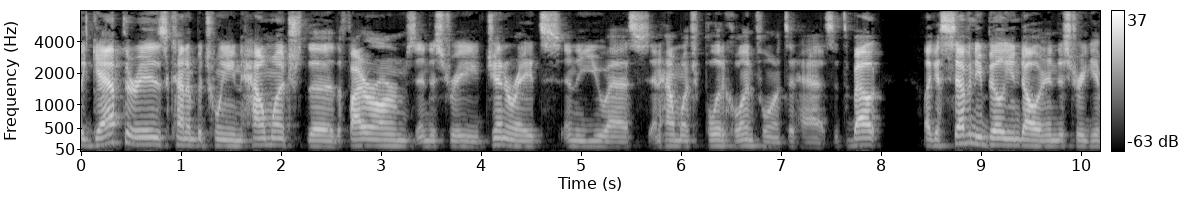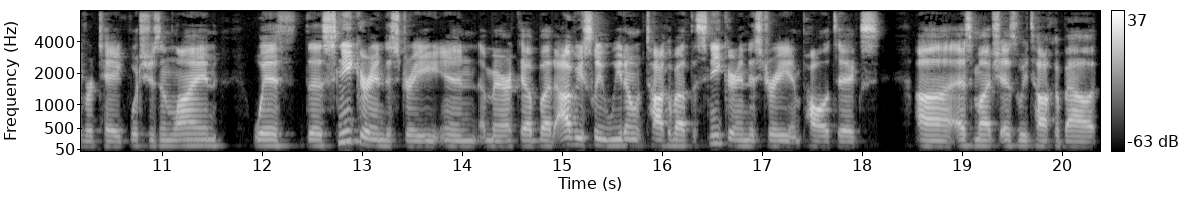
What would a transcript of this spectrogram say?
the gap there is kind of between how much the, the firearms industry generates in the U.S. and how much political influence it has. It's about like a $70 billion industry, give or take, which is in line with the sneaker industry in America. But obviously, we don't talk about the sneaker industry in politics uh, as much as we talk about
